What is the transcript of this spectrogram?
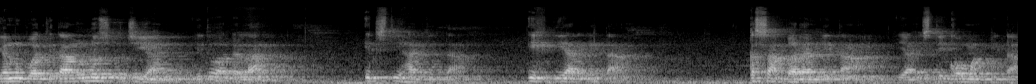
yang membuat kita lulus ujian itu adalah ijtihad kita, ikhtiar kita, kesabaran kita, ya istiqomah kita.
